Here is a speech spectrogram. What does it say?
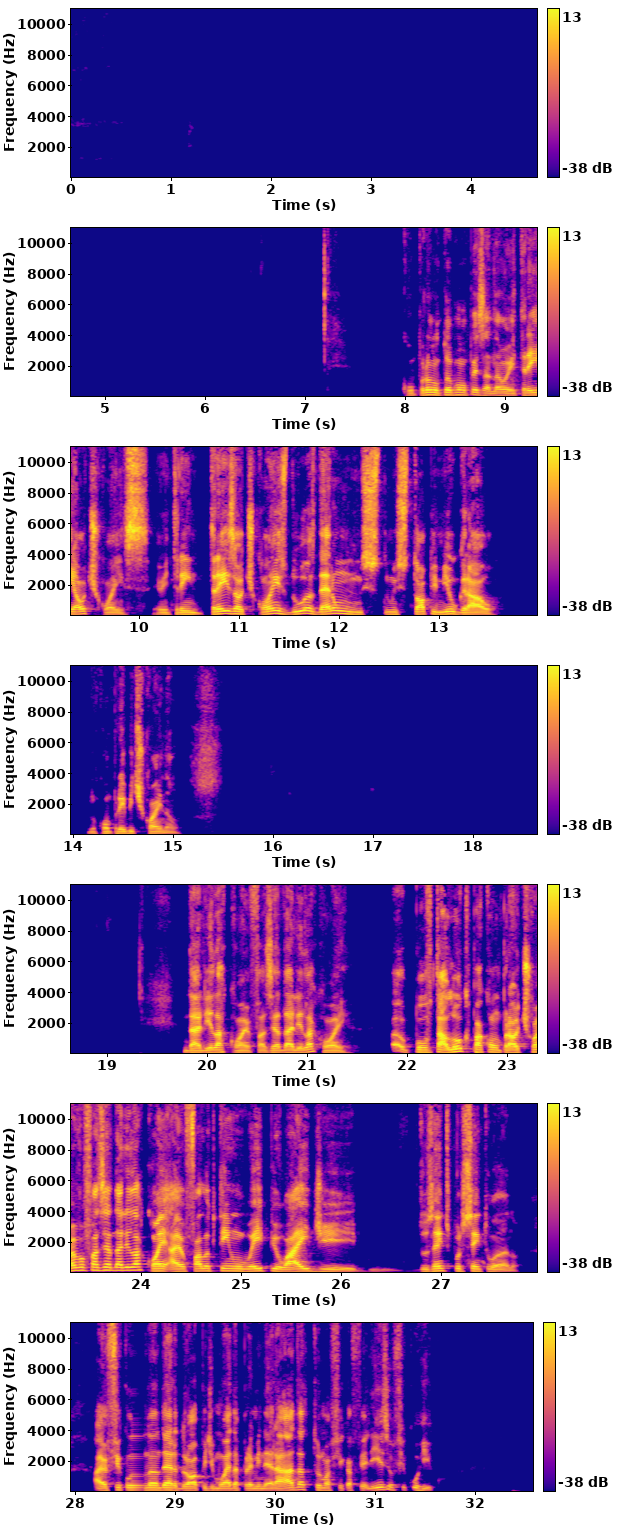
Comprou no topo, vamos pensar. Não, eu entrei em altcoins. Eu entrei em três altcoins, duas deram um, um stop mil grau. Não comprei Bitcoin, não. Dalila Coin, fazer a Dalila Coin. O povo tá louco para comprar altcoin, vou fazer a Dalila Coin. Aí eu falo que tem um APY de 200% ano. Aí eu fico no underdrop de moeda pré-minerada, a turma fica feliz, eu fico rico.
